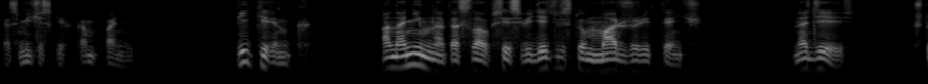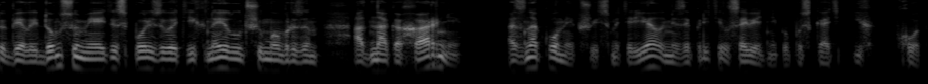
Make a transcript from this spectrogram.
космических компаний. Пикеринг анонимно отослал все свидетельства Марджори Тенч, надеясь, что Белый дом сумеет использовать их наилучшим образом, однако Харни, ознакомившись с материалами, запретил советнику пускать их в ход.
